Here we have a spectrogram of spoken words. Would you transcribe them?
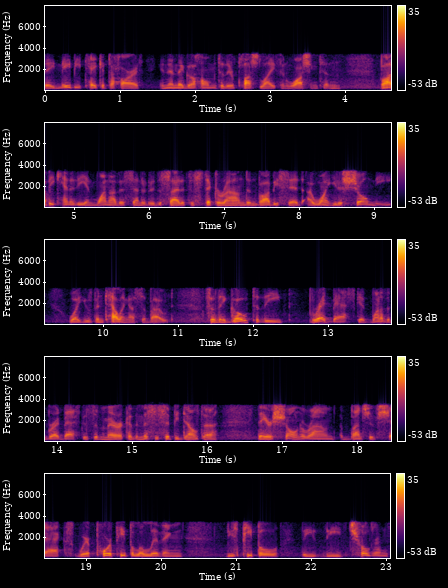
they maybe take it to heart, and then they go home to their plush life in Washington. Bobby Kennedy and one other senator decided to stick around, and Bobby said, I want you to show me what you've been telling us about. So they go to the breadbasket, one of the breadbaskets of America, the Mississippi Delta. They are shown around a bunch of shacks where poor people are living. These people, the, the children's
